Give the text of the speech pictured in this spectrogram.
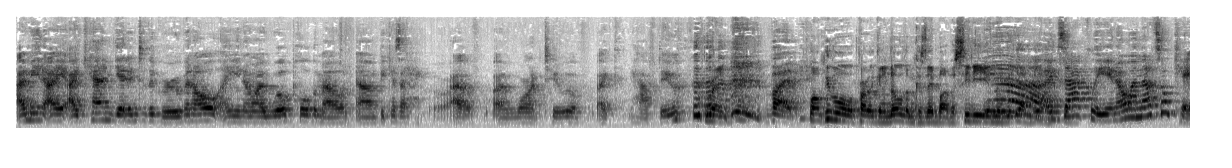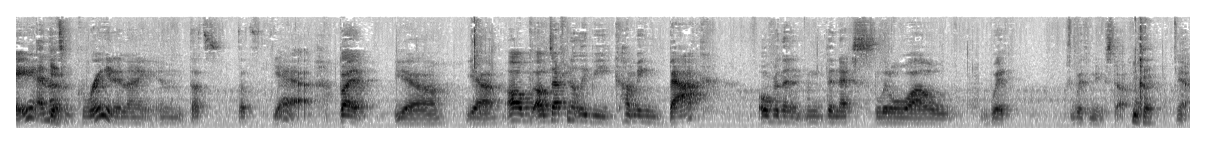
I mean, I, I can get into the groove, and I'll you know I will pull them out um, because I, I I want to, if I have to. Right. but Well, people are probably going to know them because they bought the CD. and yeah, then, yeah, yeah, exactly. You know, and that's okay, and that's Yeah. great, and I and that's that's yeah. But yeah, yeah, I'll I'll definitely be coming back over the the next little while with with new stuff. Okay. Yeah.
